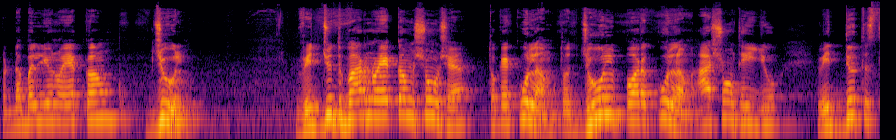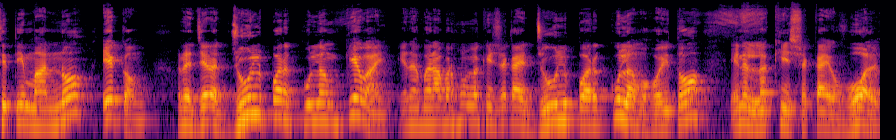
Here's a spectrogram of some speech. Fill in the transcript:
તો ડબલ્યુનો એકમ જૂલ. વિદ્યુત ભારનો એકમ શું છે? તો કે કુલમ. તો જૂલ પર કુલમ. આ શું થઈ ગયું? વિદ્યુત સ્થિતિમાનનો એકમ. અને જેને જૂલ પર કુલમ કહેવાય, એના બરાબર શું લખી શકાય? જૂલ પર કુલમ હોય તો એને લખી શકાય વોલ્ટ.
